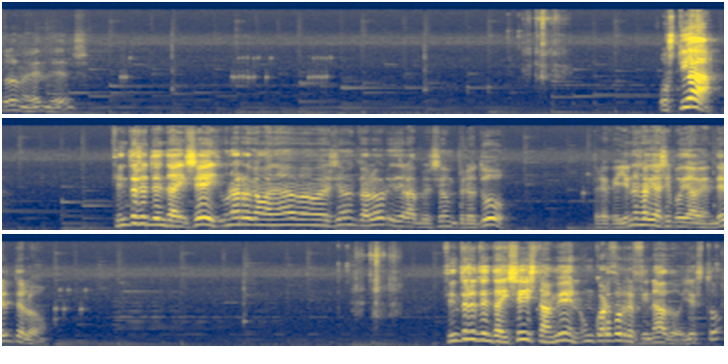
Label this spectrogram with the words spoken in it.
¿Solo me vendes? ¡Hostia! 176, una roca más de la versión, calor y de la presión. Pero tú, pero que yo no sabía si podía vendértelo. 176 también, un cuarzo refinado. ¿Y esto?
